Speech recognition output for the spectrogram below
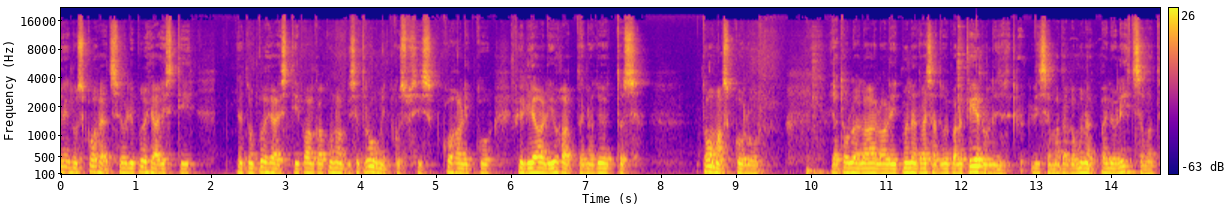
meenus kohe, et see oli Põhja-Eesti. Need on Põhja-Eesti panga kunagised ruumid, kus siis kohaliku filiaali juhatajana töötas Toomas Kulu. ja tollel ajal olid mõned asjad võib-olla keerulisemad, aga mõned palju lihtsamad.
